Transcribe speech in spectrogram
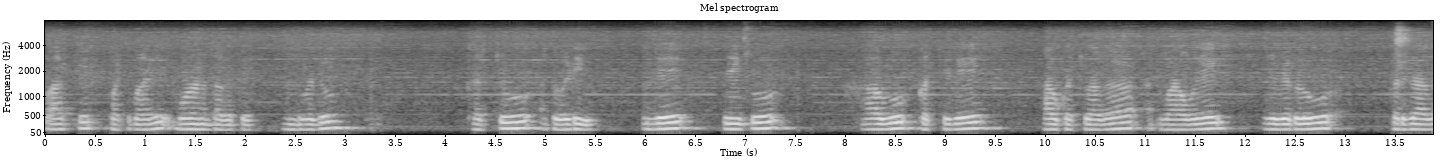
ಪಾಸ್ಟ್ ಪಾರ್ಟಿಗಳಲ್ಲಿ ಬೋರ್ ಅಂತಾಗುತ್ತೆ ಮುಂದುವರೆದು ಖರ್ಚು ಅಥವಾ ಇಡಿ, ಅಂದರೆ ಸ್ನೇಹಿತರು ಹಾವು ಕಚ್ಚಿದೆ, ಹಾವು ಕಚ್ಚುವಾಗ ಅಥವಾ ಯಾವುದೇ ಇರುವೆಗಳು ಕಡಿದಾಗ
